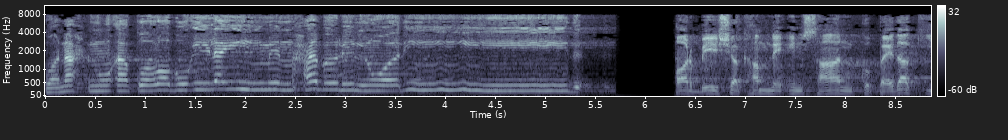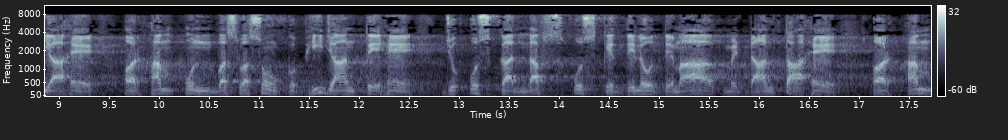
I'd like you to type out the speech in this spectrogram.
وَنَحْنُ أَقْرَبُ إِلَيْهِ مِنْ حَبْلِ الْوَرِيدِ اور بے شک ہم نے انسان کو پیدا کیا ہے اور ہم ان وسوسوں کو بھی جانتے ہیں جو اس کا نفس اس کے دل و دماغ میں ڈالتا ہے اور ہم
